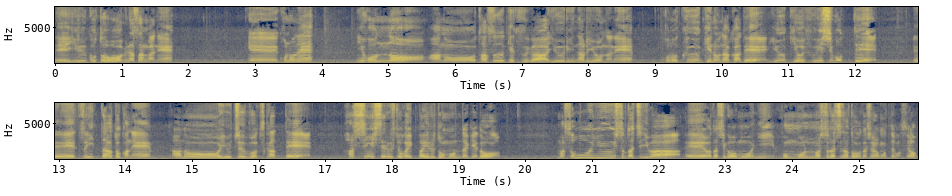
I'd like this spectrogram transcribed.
えいうことを皆さんがね、えー、このね、日本の、あのー、多数決が有利になるようなね、この空気の中で勇気を振り絞って、えー、Twitter とかね、あのー、YouTube を使って発信してる人がいっぱいいると思うんだけど、まあそういう人たちは、えー、私が思うに本物の人たちだと私は思ってますよ。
